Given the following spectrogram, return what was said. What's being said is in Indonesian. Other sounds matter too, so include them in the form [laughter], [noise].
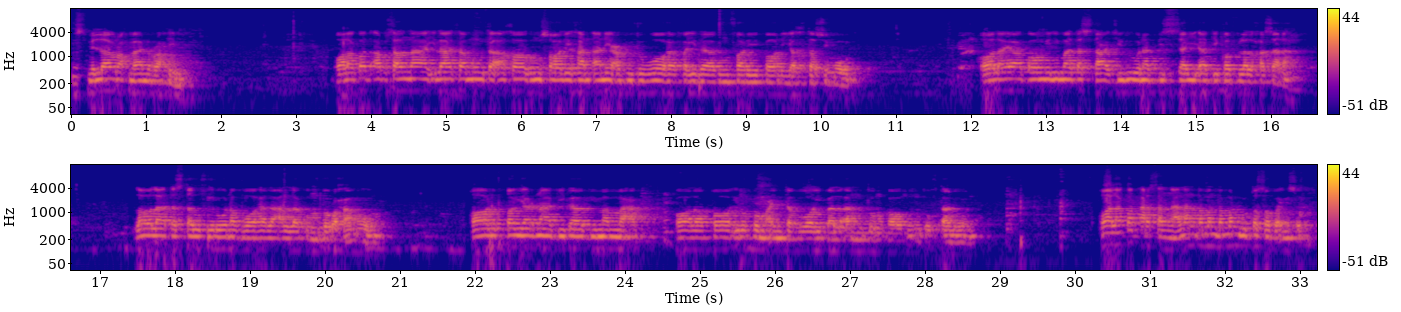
Bismillahirrahmanirrahim. Walaqad arsalna ila thamud akhahum salihan an i'budu wa fa idza hum fariqan yahtasimun. Qala ya qaumi lima tasta'jiluna bis sayyi'ati qabla al hasanah. Laula tastaghfiruna wa la'allakum turhamun. Qalu tayyarna bika bimam ma'ak. Qala ta'irukum 'inda Allahi bal antum qaumun tuftanun. Walakot arsalna lan teman-teman ngutus sapa ingsun.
